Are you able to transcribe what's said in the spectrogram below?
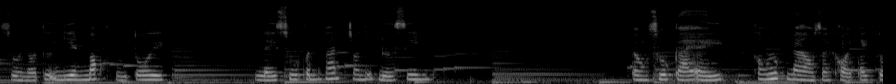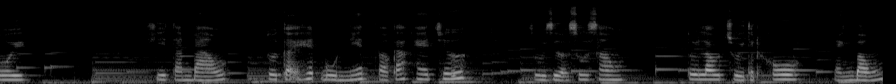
rồi nó tự nhiên móc túi tôi lấy xu phân phát cho những đứa xin. Đồng xu cái ấy không lúc nào rời khỏi tay tôi. Khi tan đáo, tôi cậy hết bùn nhét vào các khe chữ, rồi rửa xu xong, tôi lau chùi thật khô, đánh bóng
